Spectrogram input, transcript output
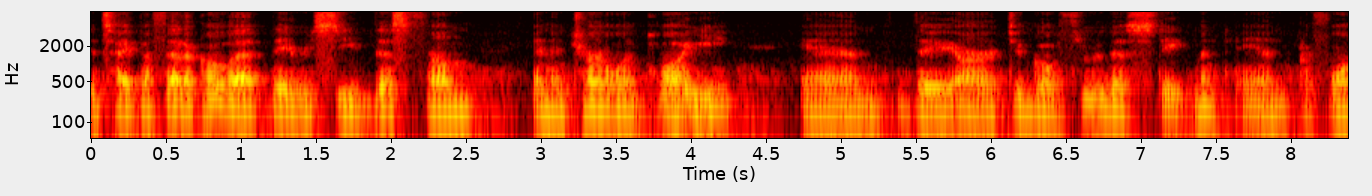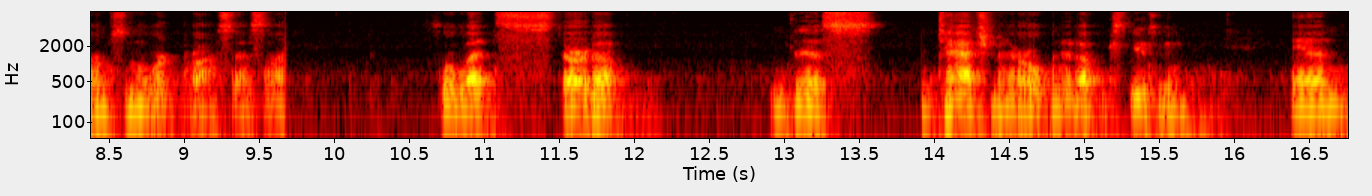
it's hypothetical that they received this from an internal employee and they are to go through this statement and perform some work process on it. So let's start up this attachment, or open it up, excuse me, and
